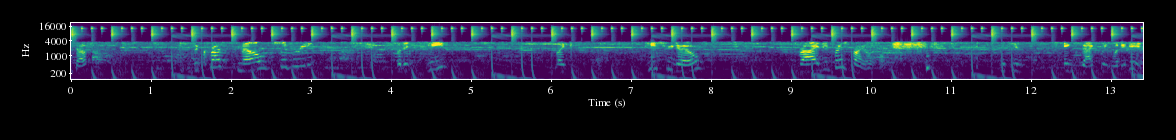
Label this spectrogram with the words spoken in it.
stuff. The crust smells sugary, but it tastes like pastry dough fried in french fry oil. Which is exactly what it is.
